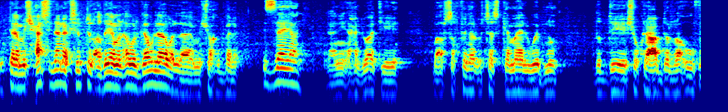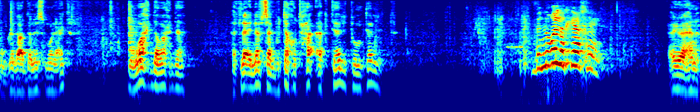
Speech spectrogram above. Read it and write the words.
انت مش حاسس ان أنا كسبت القضية من أول جولة ولا مش واخد بالك؟ إزاي يعني؟ يعني إحنا دلوقتي بقى في صفنا الأستاذ كمال وابنه ضد شكري عبد الرؤوف وجدع ده اسمه العتر وواحده واحدة هتلاقي نفسك بتاخد حقك تالت ومتلت بنقول لك يا خال أيوه يا هنا.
